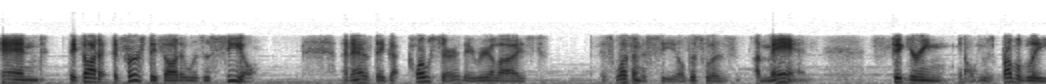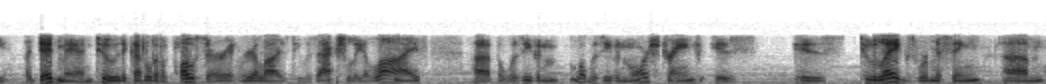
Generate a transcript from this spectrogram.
and they thought at first they thought it was a seal, and as they got closer, they realized this wasn't a seal. This was a man. Figuring, you know, he was probably a dead man too. They got a little closer and realized he was actually alive. Uh, but was even what was even more strange is his two legs were missing. Um,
